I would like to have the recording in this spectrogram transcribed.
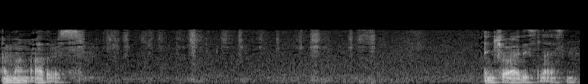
among others. Enjoy this lesson.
